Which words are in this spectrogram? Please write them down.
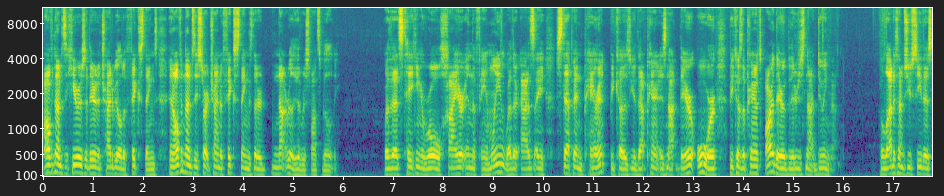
Oftentimes the heroes are there to try to be able to fix things, and oftentimes they start trying to fix things that are not really their responsibility whether that's taking a role higher in the family, whether as a step in parent because you know, that parent is not there, or because the parents are there, but they're just not doing that. A lot of times you see this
